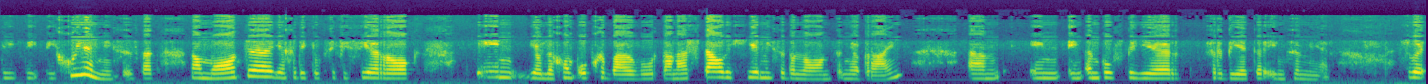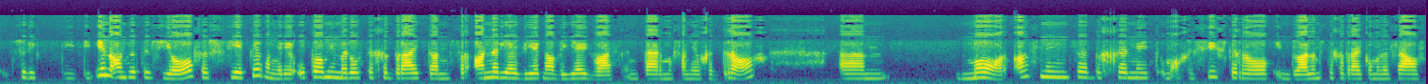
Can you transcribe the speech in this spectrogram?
die die die goeie nuus is dat na mate jy gedetoksifiseer raak en jou liggaam opgebou word, dan herstel die chemiese balans in jou brein. Ehm um, en en impulsbeheer verbeter en so meer. So so die die die een antwoord is ja, verseker wanneer jy ophou om die middels te gebruik, dan verander jy weer na wie jy was in terme van jou gedrag. Ehm um, Maar as mense begin het om aggressief te raak en dwelms te gebruik om hulle self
